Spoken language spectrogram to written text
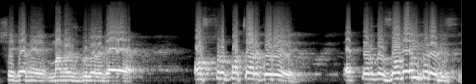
সেখানে মানুষগুলোর গায়ে অস্ত্রোপচার করে একটা তো জবাই করে দিছে।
